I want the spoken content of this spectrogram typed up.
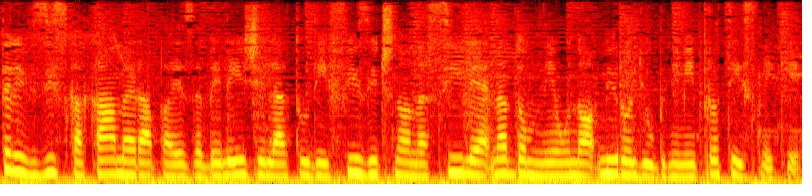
televizijska kamera pa je zabeležila tudi fizično nasilje nad domnevno miroljubnimi protestniki.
